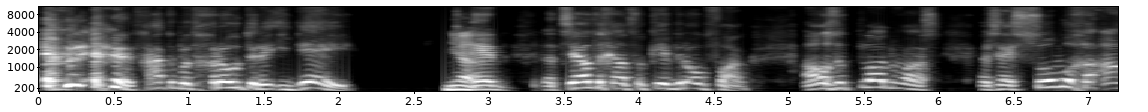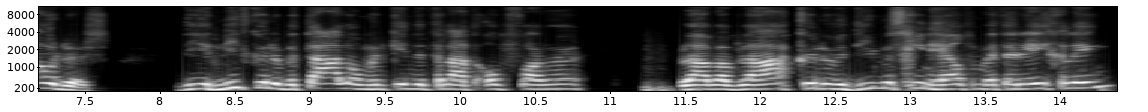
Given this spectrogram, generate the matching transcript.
het gaat om het grotere idee. Ja. En datzelfde geldt voor kinderopvang. Als het plan was, er zijn sommige ouders die het niet kunnen betalen om hun kinderen te laten opvangen, bla bla bla, kunnen we die misschien helpen met een regeling?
